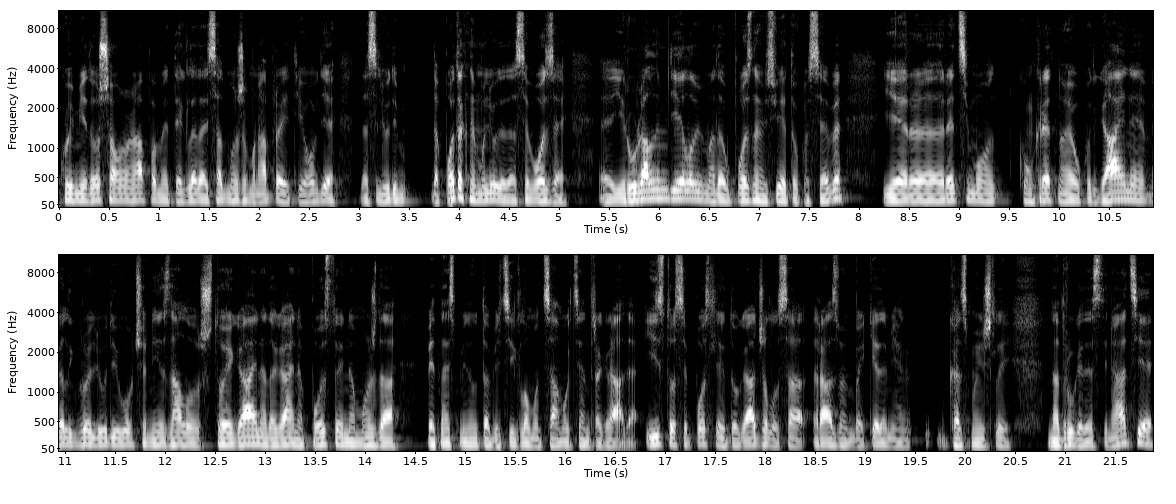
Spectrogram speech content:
koji mi je došao ono na pamet, gledaj sad možemo napraviti ovdje da se ljudi, da potaknemo ljude da se voze i ruralnim dijelovima, da upoznaju svijet oko sebe, jer recimo konkretno evo kod Gajne, velik broj ljudi uopće nije znalo što je Gajna, da Gajna postoji na možda 15 minuta biciklom od samog centra grada. Isto se poslije događalo sa razvojem Bike kad smo išli na druge destinacije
